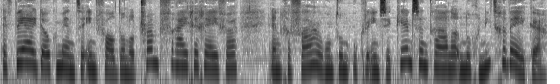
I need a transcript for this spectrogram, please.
FBI-documenten inval Donald Trump vrijgegeven. En gevaar rondom Oekraïnse kerncentrale nog niet geweken.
